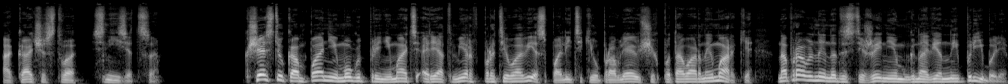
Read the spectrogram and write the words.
а качество снизится. К счастью, компании могут принимать ряд мер в противовес политике управляющих по товарной марке, направленной на достижение мгновенной прибыли.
